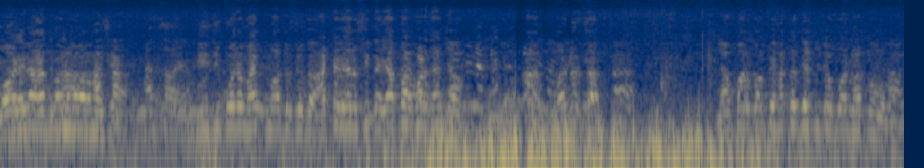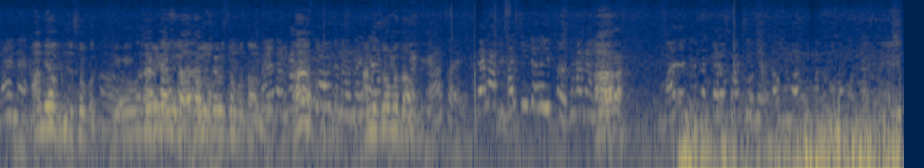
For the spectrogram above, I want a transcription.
बॉडीला हात लावून मावशी. ही जी कोण माहीत माधुर होतं अटक झालं शिका या पार पाड त्यांच्यावर हा मर्डरचा या पार कॉपी हातात द्या तुझ्या बॉडी हात लावून. आम्ही आहोत तुमच्यासोबत सगळे आम्ही आहोत, आम्ही सगळे सोबत आहोत. हा? आम्ही सोबत आहोत. हा.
